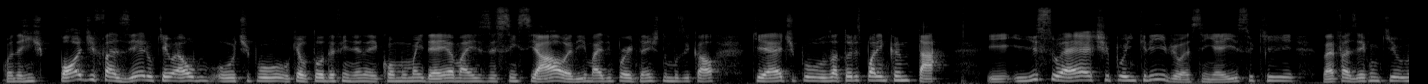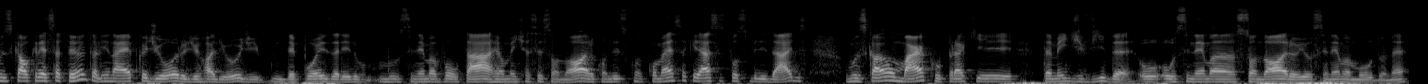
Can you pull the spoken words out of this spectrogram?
Quando a gente pode fazer o que é o, o tipo o que eu tô defendendo aí como uma ideia mais essencial ali, mais importante do musical, que é tipo os atores podem cantar. E, e, isso é, tipo, incrível, assim. É isso que vai fazer com que o musical cresça tanto ali na época de ouro de Hollywood, depois ali do, do cinema voltar realmente a ser sonoro. Quando isso começa a criar essas possibilidades, o musical é um marco para que também divida o, o cinema sonoro e o cinema mudo, né?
